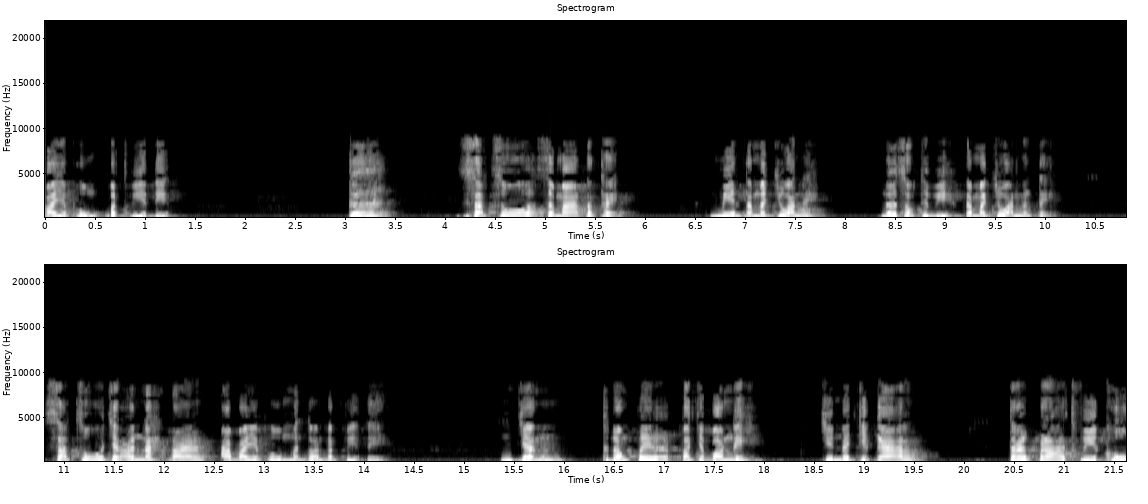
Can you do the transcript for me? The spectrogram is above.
បាយភូមិបិទទ្វារទៀតគឺសត្វសួរសមាតថិមានតែមួយជាន់ទេនៅសុទ្ធិវិតែមួយជាន់ហ្នឹងទេសត្វសួរច្រើនណាស់ដែលអបាយភូមិមិនទាន់បិទទ្វារទេអញ្ចឹងក្នុងពេលបច្ចុប្បន្ននេះជានិច្ចកាលត្រូវប្រើទ្វាខួ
